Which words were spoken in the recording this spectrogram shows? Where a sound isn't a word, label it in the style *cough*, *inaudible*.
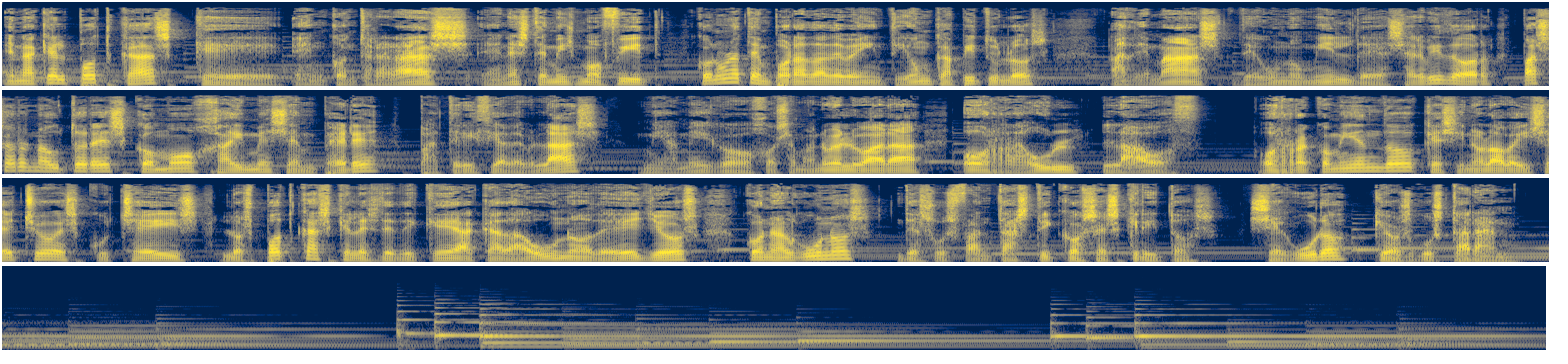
En aquel podcast que encontrarás en este mismo feed, con una temporada de 21 capítulos, además de un humilde servidor, pasaron autores como Jaime Sempere, Patricia de Blas, mi amigo José Manuel Vara o Raúl Laoz. Os recomiendo que si no lo habéis hecho escuchéis los podcasts que les dediqué a cada uno de ellos con algunos de sus fantásticos escritos. Seguro que os gustarán.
